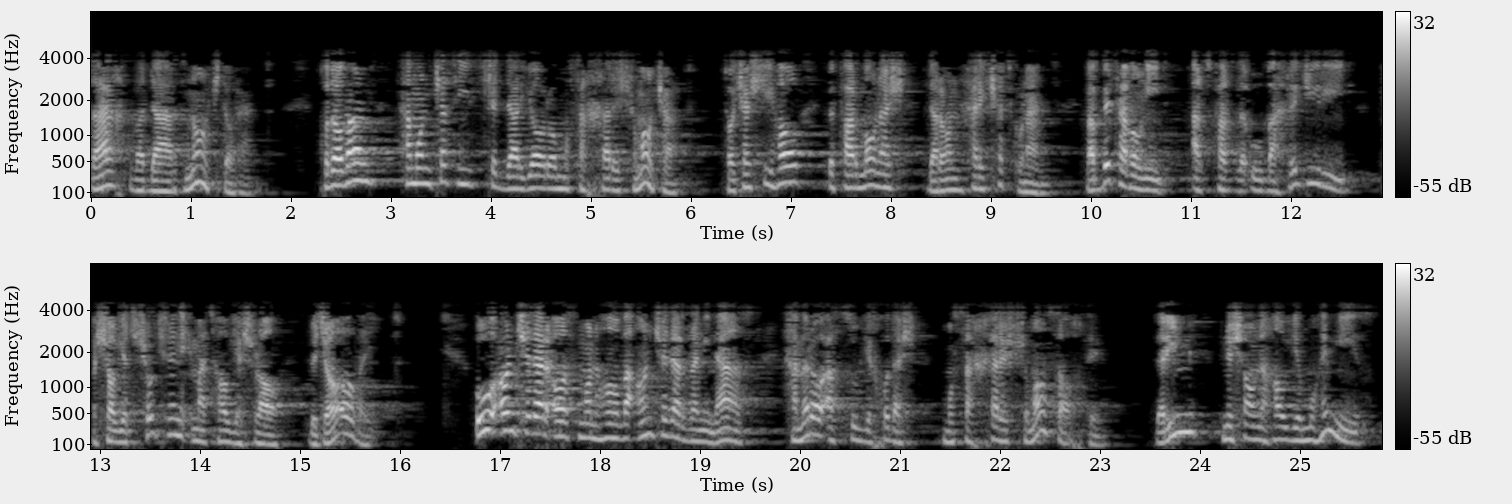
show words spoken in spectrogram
سخت و دردناک دارند. خداوند همان کسی است که دریا را مسخر شما کرد. تا کشتیها به فرمانش در آن حرکت کنند و بتوانید از فضل او بهره گیرید و شاید شکر نعمتهایش را به جا آورید او آنچه در آسمانها و آنچه در زمین است همه را از سوی خودش مسخر شما ساخته در این نشانه های مهمی است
